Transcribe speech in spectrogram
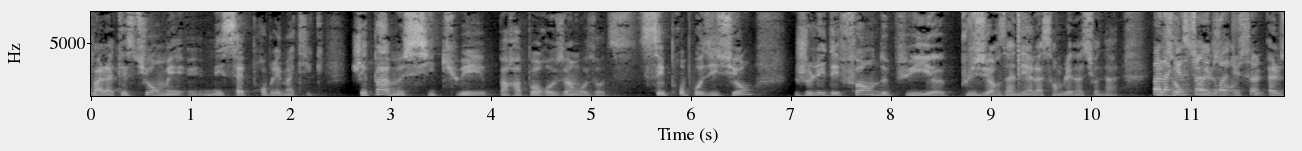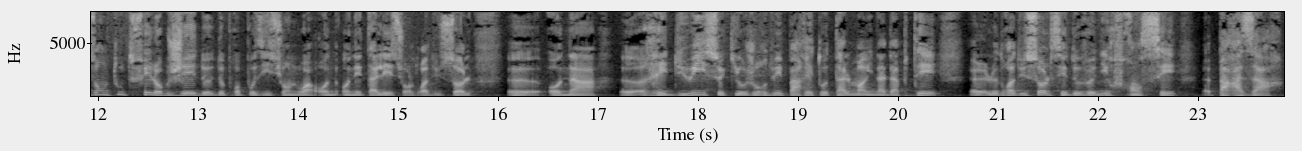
pas, la question, mais, mais cette problématique. Je n'ai pas à me situer par rapport aux uns aux autres. Ces propositions, je les défends depuis euh, plusieurs années à l'Assemblée nationale. Pas la question du droit du sol. Elles ont toutes fait l'objet de, propositions de loi. On, est allé sur le droit du sol, euh, on a euh, réduit ce qui aujourd'hui paraît totalement inadapté. le droit du sol, c'est devenir français par hasard.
